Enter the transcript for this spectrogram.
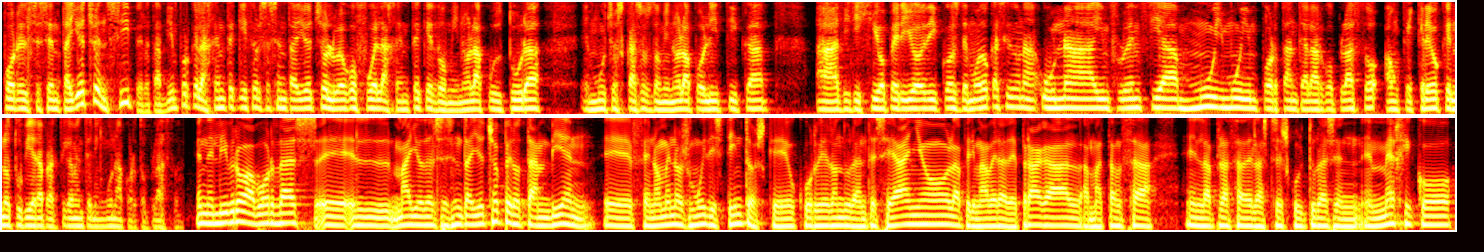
por el 68 en sí, pero también porque la gente que hizo el 68 luego fue la gente que dominó la cultura, en muchos casos dominó la política, dirigió periódicos, de modo que ha sido una, una influencia muy, muy importante a largo plazo, aunque creo que no tuviera prácticamente ninguna a corto plazo. En el libro abordas eh, el mayo del 68, pero también eh, fenómenos muy distintos que ocurrieron durante ese año, la primavera de Praga, la matanza en la Plaza de las Tres Culturas en, México,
